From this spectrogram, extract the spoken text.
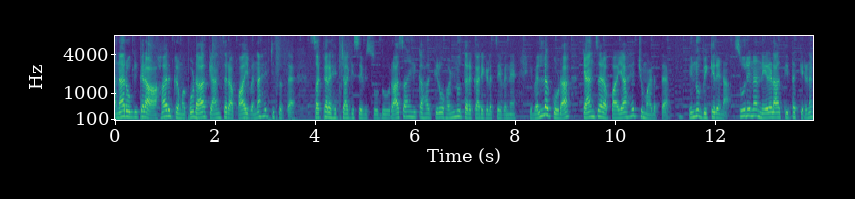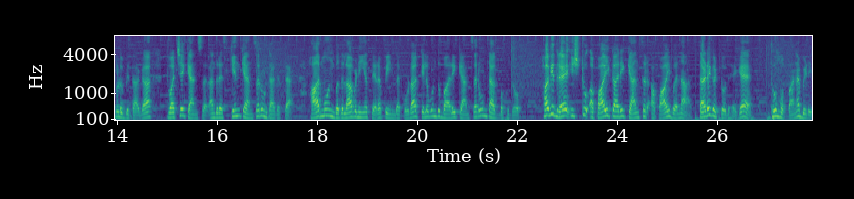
ಅನಾರೋಗ್ಯಕರ ಆಹಾರ ಕ್ರಮ ಕೂಡ ಕ್ಯಾನ್ಸರ್ ಅಪಾಯವನ್ನ ಹೆಚ್ಚಿಸುತ್ತೆ. ಸಕ್ಕರೆ ಹೆಚ್ಚಾಗಿ ಸೇವಿಸುವುದು, ರಾಸಾಯನಿಕ ಹಾಕಿರೋ ಹಣ್ಣು ತರಕಾರಿಗಳ ಸೇವನೆ, ಇವೆಲ್ಲ ಕೂಡ ಕ್ಯಾನ್ಸರ್ ಅಪಾಯ ಹೆಚ್ಚು ಮಾಡುತ್ತೆ. ಇನ್ನು ವಿಕಿರಣ, ಸೂರ್ಯನ ನೇರಳಾತೀತ ಕಿರಣಗಳು ಬಿದ್ದಾಗ ತ್ವಚೆ ಕ್ಯಾನ್ಸರ್ ಅಂದ್ರೆ ಸ್ಕಿನ್ ಕ್ಯಾನ್ಸರ್ ಉಂಟಾಗುತ್ತೆ. ಹಾರ್ಮೋನ್ ಬದಲಾವಣೆಯ ಥೆರಪಿಯಿಂದ ಕೂಡ ಕೆಲವೊಂದು ಬಾರಿ ಕ್ಯಾನ್ಸರ್ ಉಂಟಾಗಬಹುದು. ಹಾಗಿದ್ರೆ ಇಷ್ಟು ಅಪಾಯಕಾರಿ ಕ್ಯಾನ್ಸರ್ ಅಪಾಯವನ್ನ ತಡೆಗಟ್ಟೋದು ಹೇಗೆ? ಧೂಮಪಾನ ಬಿಡಿ,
